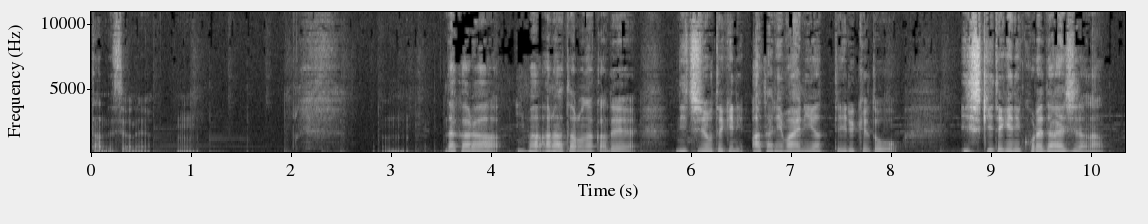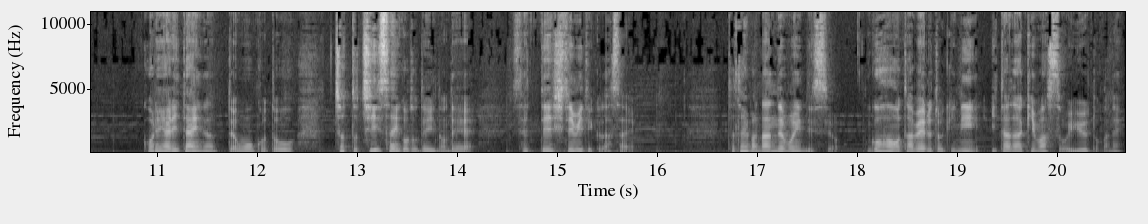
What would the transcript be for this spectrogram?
たんですよね。だから、今あなたの中で日常的に当たり前にやっているけど、意識的にこれ大事だな。これやりたいなって思うことを、ちょっと小さいことでいいので、設定してみてください。例えば何でもいいんですよ。ご飯を食べるときにいただきますを言うとかね。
